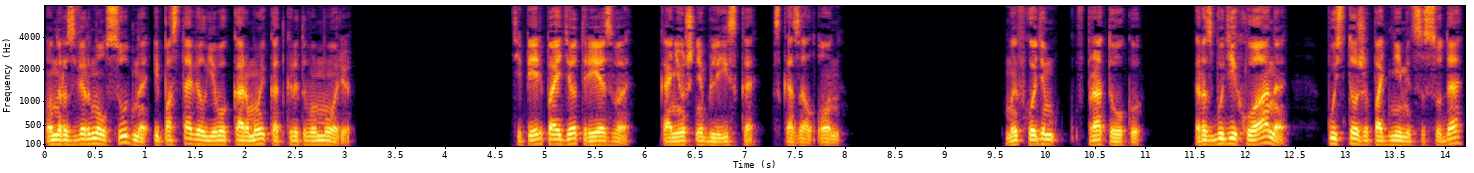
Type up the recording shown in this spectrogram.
он развернул судно и поставил его кормой к открытому морю. Теперь пойдет резво, Конюшня близко, сказал он. Мы входим в протоку. Разбуди Хуана, пусть тоже поднимется сюда,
